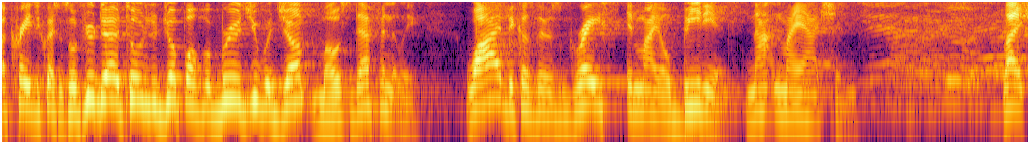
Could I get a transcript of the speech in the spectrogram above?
a, crazy question. So if your dad told you to jump off a bridge, you would jump? Most definitely. Why? Because there's grace in my obedience, not in my actions. Like,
